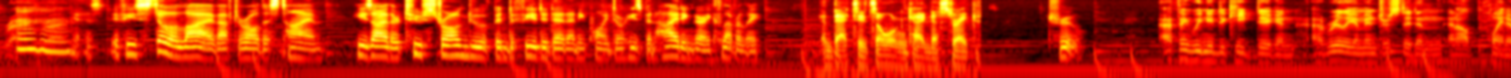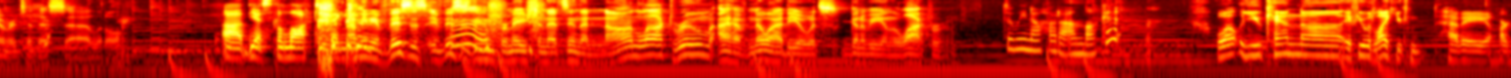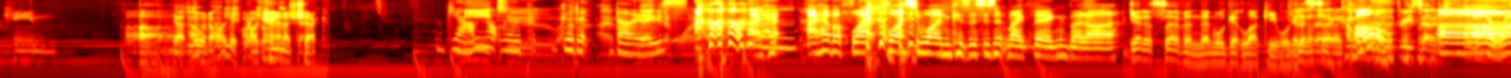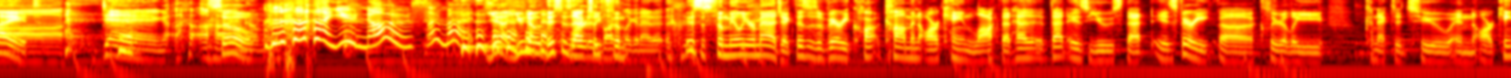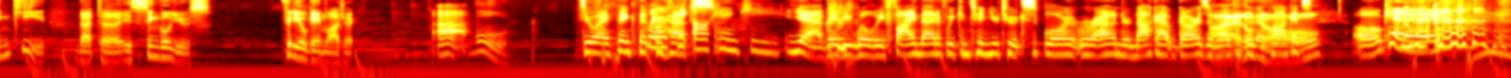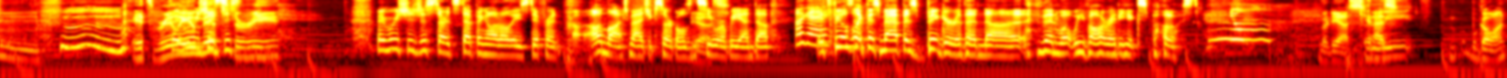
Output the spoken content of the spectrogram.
right, Mhm. right. yes, if he's still alive after all this time, he's either too strong to have been defeated at any point, or he's been hiding very cleverly. And that's its own kind of strength. True. I think we need to keep digging. I really am interested in, and I'll point over to this uh, little. Uh, yes, the locked thing. I mean, if this is if this is the information that's in the non-locked room, I have no idea what's gonna be in the locked room. Do we know how to unlock it? Well, you can, uh, if you would like, you can have a arcane. Uh, Yeah, do I'll- an I'll arc- arcana, arcana check. Yeah, I'm not really too. p- good I'm- at I'm those. one. I, ha- I have a flat plus one because this isn't my thing, but uh, Get a seven, then we'll get lucky. We'll Get get, a seven. Come Oh! on, three sevens. Uh, All right. Aw, Dang. a So- you know so much. Yeah, you know this is Word actually and fam- looking at it. this is familiar magic. This is a very co- common arcane lock that has that is used that is very uh, clearly connected to an arcane key that uh, is single use. Video game logic. ah, Ooh. Do I think that Where's perhaps the arcane key? Yeah, maybe will we find that if we continue to explore around or knock out guards and I rifle through don't their pockets? know. Okay. Hmm. hmm. It's really a we should just- mystery. Maybe we should just start stepping on all these different uh, unlocked magic circles and see where we end up. okay. It feels like this map is bigger than uh than what we've already exposed. But yes, Can as- we go on?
